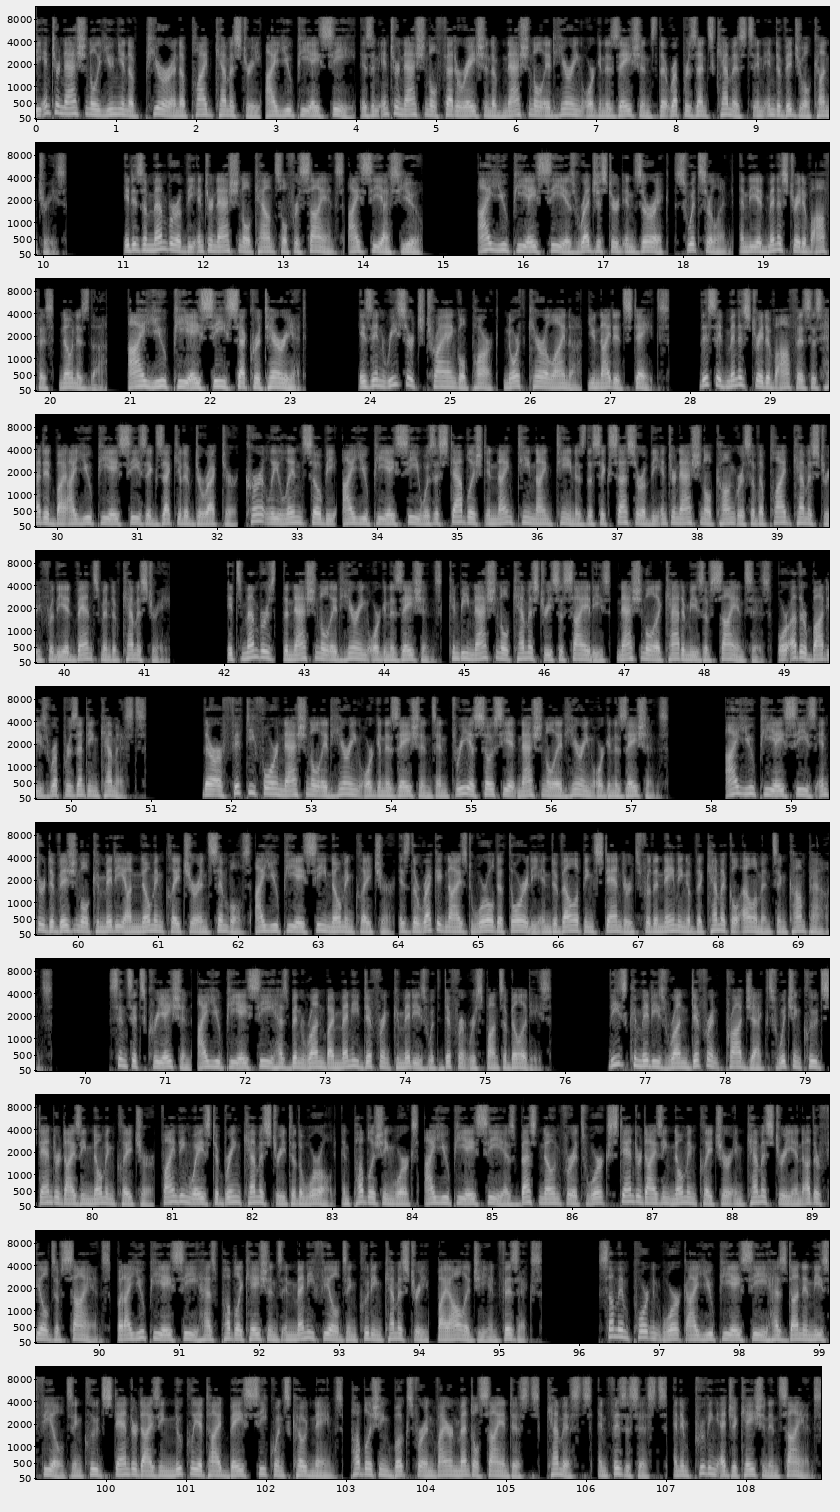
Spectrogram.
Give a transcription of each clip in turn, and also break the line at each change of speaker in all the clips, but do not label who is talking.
The International Union of Pure and Applied Chemistry is an international federation of national adhering organizations that represents chemists in individual countries. It is a member of the International Council for Science IUPAC is registered in Zurich, Switzerland, and the administrative office, known as the IUPAC Secretariat, is in Research Triangle Park, North Carolina, United States. This administrative office is headed by IUPAC's executive director, currently Lynn Soby. IUPAC was established in 1919 as the successor of the International Congress of Applied Chemistry for the Advancement of Chemistry. Its members, the national adhering organizations, can be national chemistry societies, national academies of sciences, or other bodies representing chemists. There are 54 national adhering organizations and three associate national adhering organizations. IUPAC's Interdivisional Committee on Nomenclature and Symbols IUPAC nomenclature is the recognized world authority in developing standards for the naming of the chemical elements and compounds. Since its creation, IUPAC has been run by many different committees with different responsibilities. These committees run different projects which include standardizing nomenclature, finding ways to bring chemistry to the world, and publishing works. IUPAC is best known for its work standardizing nomenclature in chemistry and other fields of science, but IUPAC has publications in many fields including chemistry, biology and physics. Some important work IUPAC has done in these fields includes standardizing nucleotide base sequence code names, publishing books for environmental scientists, chemists, and physicists, and improving education in science.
